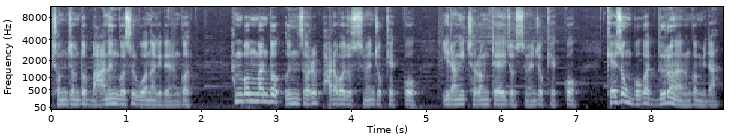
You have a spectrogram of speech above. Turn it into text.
점점 더 많은 것을 원하게 되는 것. 한 번만 더 은서를 바라봐 줬으면 좋겠고 이랑이처럼 대해 줬으면 좋겠고 계속 뭐가 늘어나는 겁니다.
